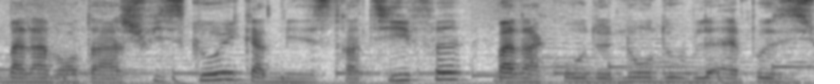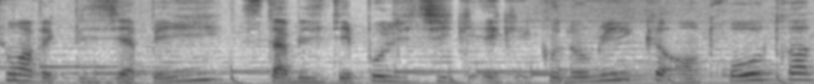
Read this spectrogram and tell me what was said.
Ban avantages fiscaux et administratifs, ban accord de non-double imposition avec plaisir pays, stabilité politique et économique entre autres,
